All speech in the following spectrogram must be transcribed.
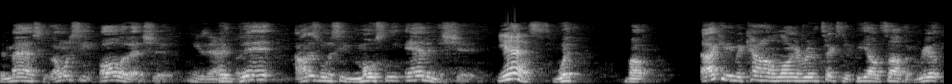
Damascus. I want to see all of that shit. Exactly. And then I just want to see mostly anime shit Yes. with about. I can't even count how long it really takes to be outside the real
